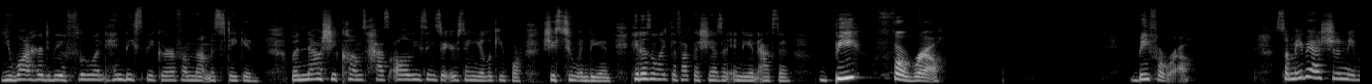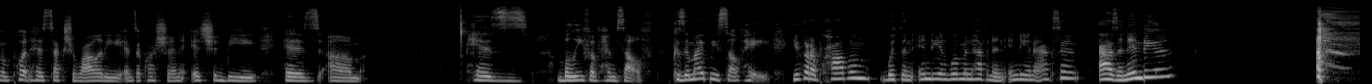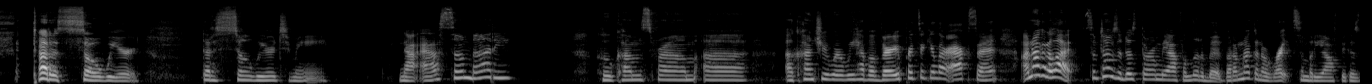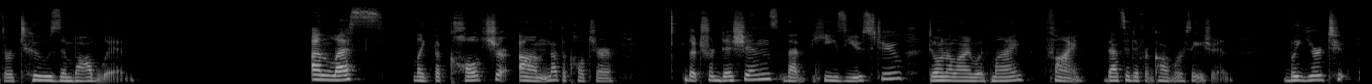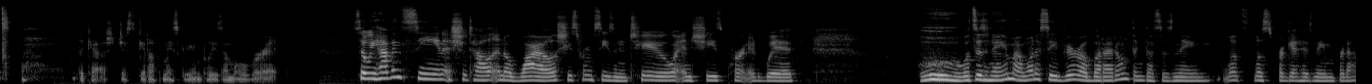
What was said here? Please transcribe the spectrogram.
You want her to be a fluent Hindi speaker, if I'm not mistaken. But now she comes, has all these things that you're saying you're looking for. She's too Indian. He doesn't like the fact that she has an Indian accent. Be for real. Be for real. So maybe I shouldn't even put his sexuality into question. It should be his um his belief of himself because it might be self-hate. You got a problem with an Indian woman having an Indian accent as an Indian? that is so weird. That is so weird to me. Now ask somebody who comes from a a country where we have a very particular accent. I'm not gonna lie. Sometimes it does throw me off a little bit, but I'm not gonna write somebody off because they're too Zimbabwean. Unless like the culture, um, not the culture, the traditions that he's used to don't align with mine, fine. That's a different conversation. But you're too Vikash, just get off my screen, please. I'm over it. So we haven't seen Chatel in a while. She's from season two and she's partnered with Ooh, what's his name? I want to say Vero, but I don't think that's his name. Let's let's forget his name for now.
